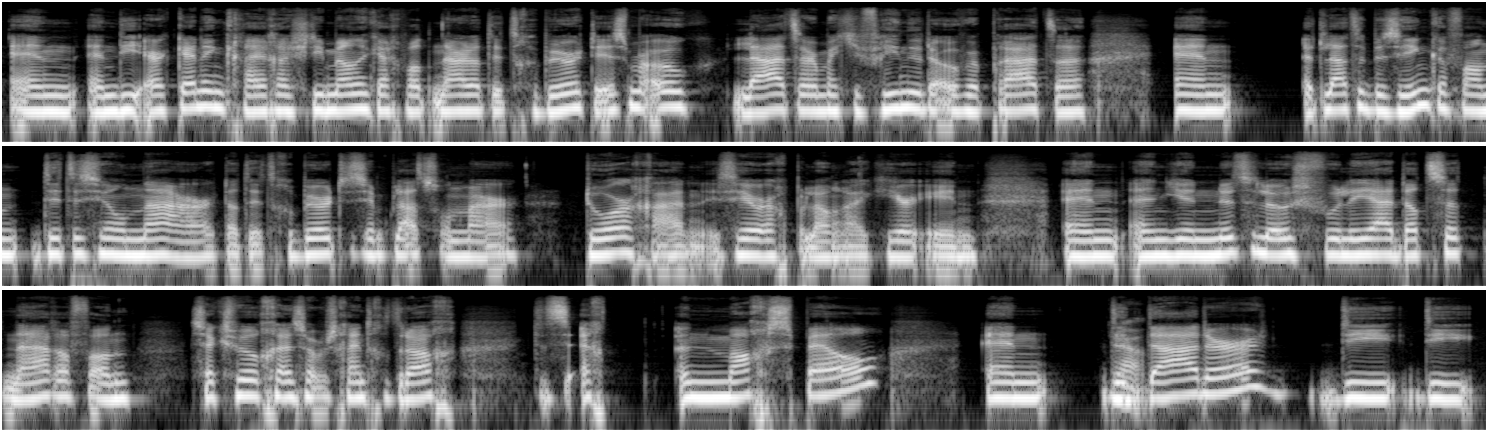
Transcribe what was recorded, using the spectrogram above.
en, en die erkenning krijgen als je die melding krijgt wat nadat dit gebeurd is. Maar ook later met je vrienden erover praten. En het laten bezinken van dit is heel naar dat dit gebeurd is in plaats van maar doorgaan is heel erg belangrijk hierin. En, en je nutteloos voelen, ja, dat is het nare van seksueel grensoverschrijdend gedrag. Dit is echt een machtsspel. En de dader, die, die,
